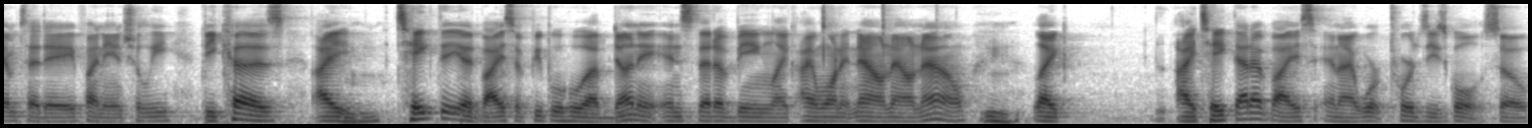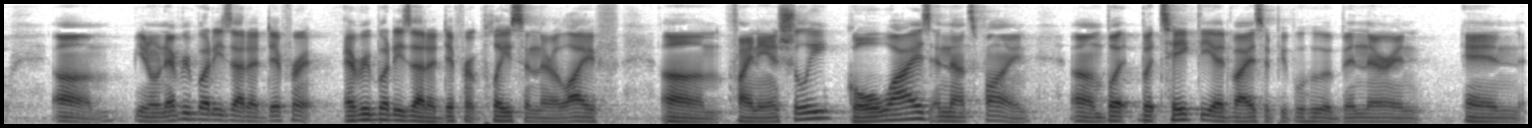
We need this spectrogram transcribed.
am today financially because I Mm-hmm. take the advice of people who have done it instead of being like, I want it now, now, now. Mm. Like, I take that advice and I work towards these goals. So, um, you know, and everybody's at a different everybody's at a different place in their life um, financially, goal wise, and that's fine. Um, but but take the advice of people who have been there and and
